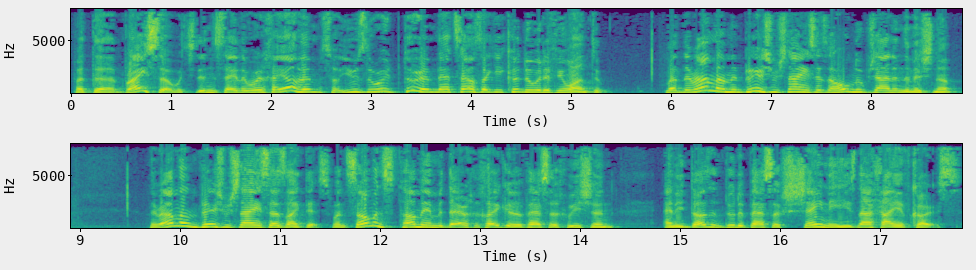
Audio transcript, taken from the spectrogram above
But the Brisa, which didn't say the word Chayavim, so use the word Pturim, that sounds like you could do it if you want to. But the Rambam in Pirish Mishnayim says a whole new pshat in the Mishnah. The Rambam in Pirish Mishnayim says like this: When someone's tamim b'derech chayke Pesach Rishon, and he doesn't do the Pesach Sheni, he's not chayiv kares.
